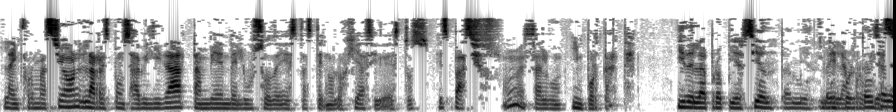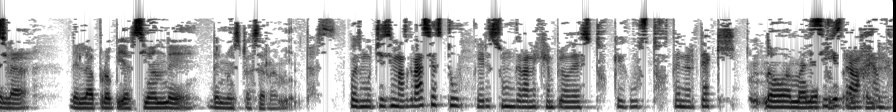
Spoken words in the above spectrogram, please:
la información, la responsabilidad también del uso de estas tecnologías y de estos espacios. Es algo importante. Y de la apropiación también, la importancia de la de la apropiación de, nuestras herramientas. Pues muchísimas gracias tú, eres un gran ejemplo de esto. Qué gusto tenerte aquí. No, Amalia, sigue pues, trabajando.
